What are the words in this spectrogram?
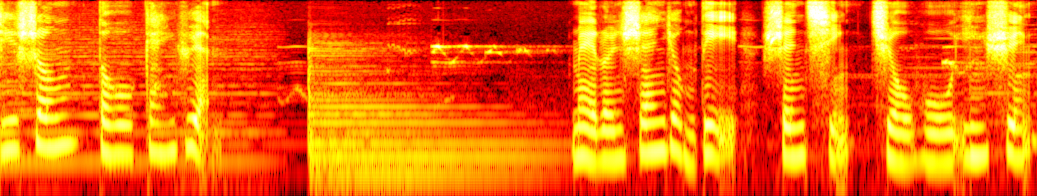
牺牲都甘愿。美仑山用地申请久无音讯，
